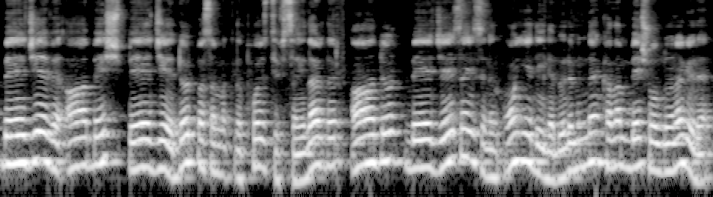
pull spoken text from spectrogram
BC ve A5 BC 4 basamaklı pozitif sayılardır. A4 BC sayısının 17 ile bölümünden kalan 5 olduğuna göre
